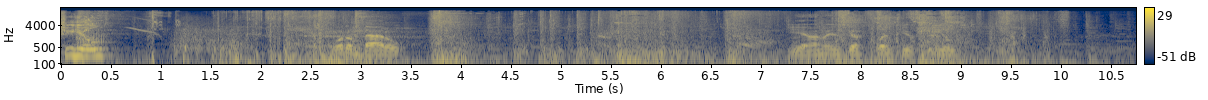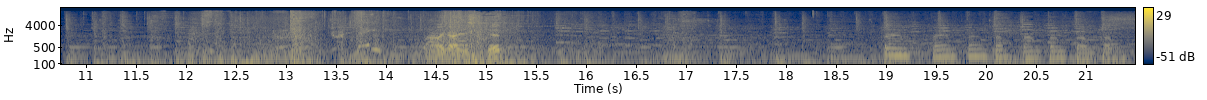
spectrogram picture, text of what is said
Shield. What a battle. Yeah, my man's got plenty of shields. You Oh, that is dead. Bum, bum, bum,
